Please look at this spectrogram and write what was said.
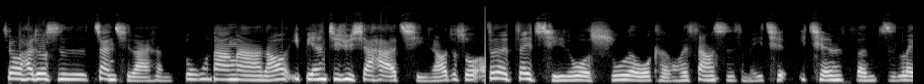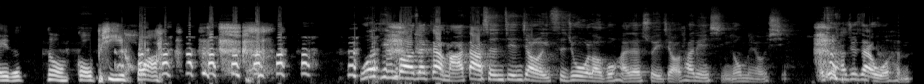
就他就是站起来很嘟囔啊，然后一边继续下他的棋，然后就说：“这个这一棋如果输了，我可能会丧失什么一千一千分之类的那种狗屁话。”我那天不知道在干嘛，大声尖叫了一次，就我老公还在睡觉，他连醒都没有醒，而且他就在我很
